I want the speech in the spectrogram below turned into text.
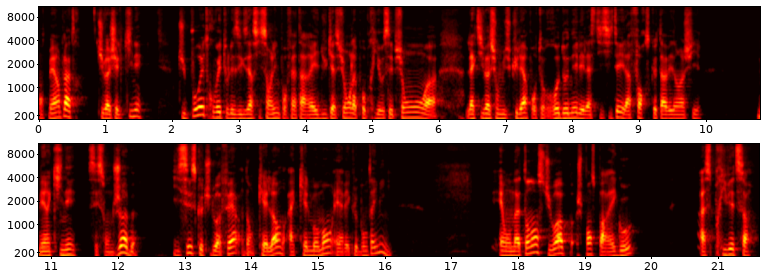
on te met un plâtre, tu vas chez le kiné. Tu pourrais trouver tous les exercices en ligne pour faire ta rééducation, la proprioception, l'activation musculaire pour te redonner l'élasticité et la force que tu avais dans la cheville. Mais un kiné, c'est son job. Il sait ce que tu dois faire, dans quel ordre, à quel moment et avec le bon timing. Et on a tendance, tu vois, je pense par ego, à se priver de ça.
